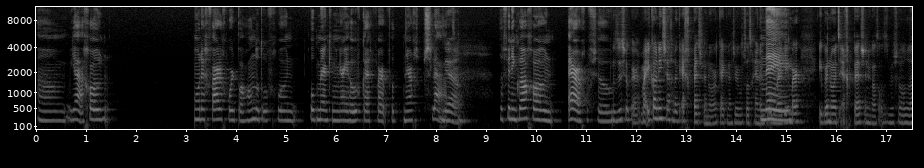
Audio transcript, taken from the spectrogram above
ehm, ja, gewoon onrechtvaardig wordt behandeld of gewoon opmerkingen naar je hoofd krijgt waar wat nergens op slaat. ja, Dat vind ik wel gewoon erg of zo. dat is ook erg. Maar ik kan niet zeggen dat ik echt gepest ben hoor. Kijk, natuurlijk was dat geen leuke Nee. opmerking. Maar ik ben nooit echt gepest. En ik had altijd best wel eh,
